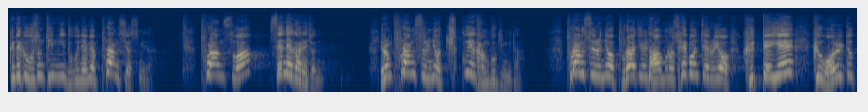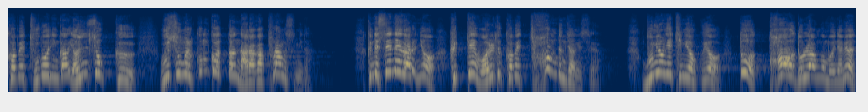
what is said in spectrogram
근데 그 우승팀이 누구냐면 프랑스였습니다. 프랑스와 세네갈의 전. 여러분 프랑스는요. 축구의 강국입니다. 프랑스는요 브라질 다음으로 세 번째로요 그때의 그 월드컵에 두 번인가 연속 그 우승을 꿈꿨던 나라가 프랑스입니다. 근데 세네갈은요 그때 월드컵에 처음 등장했어요. 무명의 팀이었고요. 또 더 놀라운 건 뭐냐면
